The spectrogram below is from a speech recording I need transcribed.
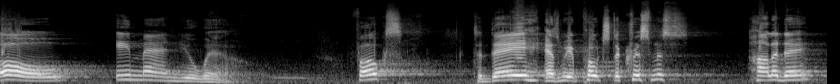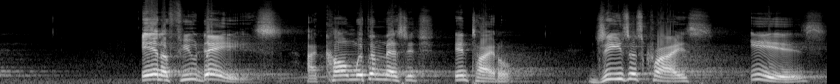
O Emmanuel. Folks, today, as we approach the Christmas holiday, in a few days, I come with a message entitled, Jesus Christ is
